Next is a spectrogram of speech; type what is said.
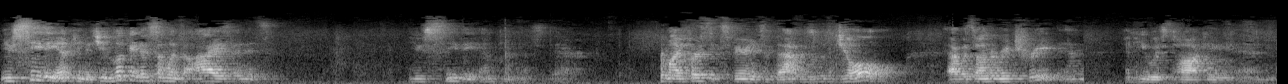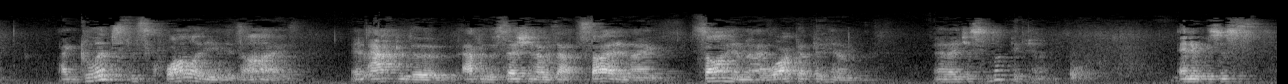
You see the emptiness. You look into someone's eyes, and it's you see the emptiness there. My first experience of that was with Joel. I was on a retreat, and, and he was talking, and I glimpsed this quality in his eyes and after the after the session, I was outside and I saw him and I walked up to him And I just looked at him. And it was just,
